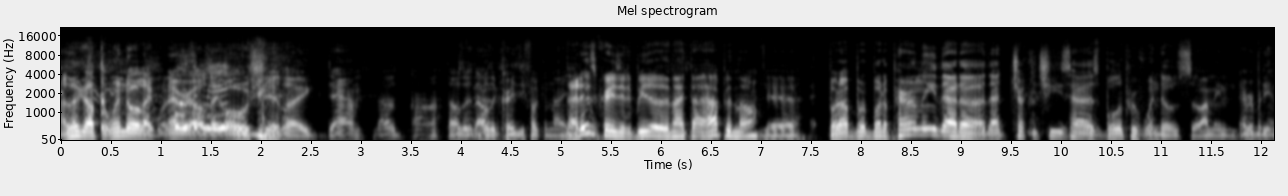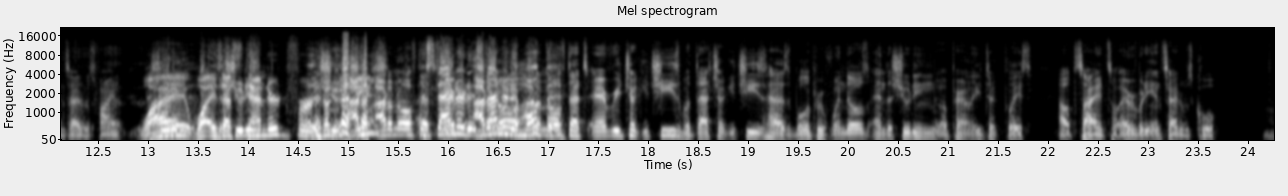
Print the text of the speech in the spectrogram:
I looked out the window like whatever. Was I was like, oh shit, like damn, that was I that was a, that was a crazy fucking night. That is crazy to be there the night that happened, though. Yeah, but uh, but but apparently that uh that Chuck E. Cheese has bulletproof windows, so I mean everybody inside was fine. Why? shooting- why is that shooting- standard for Chuck E. shoot- I, don't, Cheese? I don't know if that's standard- Every, I, don't know, I don't know if that's every Chuck E. Cheese, but that Chuck E. Cheese has bulletproof windows, and the shooting apparently took place outside, so everybody inside was cool. Oh,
